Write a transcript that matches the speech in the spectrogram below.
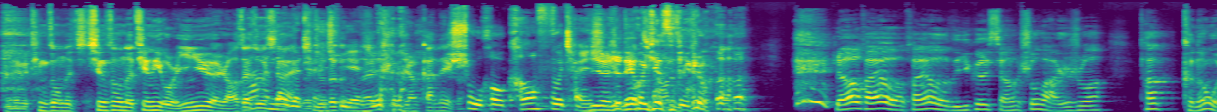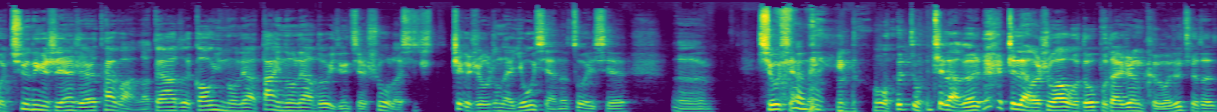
那个轻松的轻松的听一会儿音乐，然后再做下一个，就他可能在手机上看那个术后康复程序也是挺有意思的，是吧？然后还有还有一个想说法是说。他可能我去那个时间实在是太晚了，大家的高运动量、大运动量都已经结束了，这个时候正在悠闲的做一些呃休闲的运动。我 我这两个这两个说法我都不太认可，我就觉得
